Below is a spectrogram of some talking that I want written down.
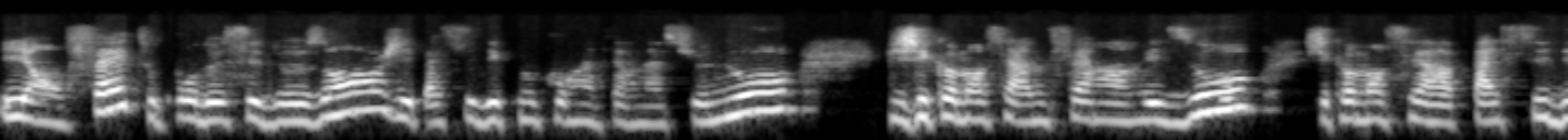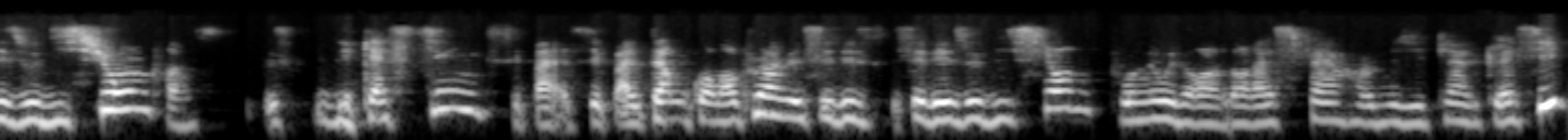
Et en fait, au cours de ces deux ans, j'ai passé des concours internationaux, puis j'ai commencé à me faire un réseau, j'ai commencé à passer des auditions, des castings, c'est pas pas le terme qu'on emploie, mais c'est des, des, auditions pour nous dans, dans, la sphère musicale classique.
